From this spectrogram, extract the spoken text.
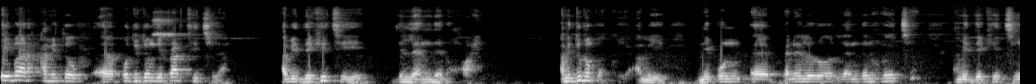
এবার আমি তো প্রতিদ্বন্দ্বী প্রার্থী ছিলাম। আমি দেখেছি যে লেনদেন হয়। আমি দুটো পক্ষে আমি নিপুণ প্যানেলেরও লেনদেন হয়েছে, আমি দেখেছি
